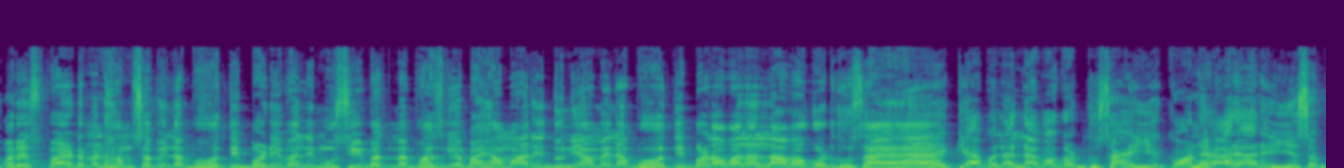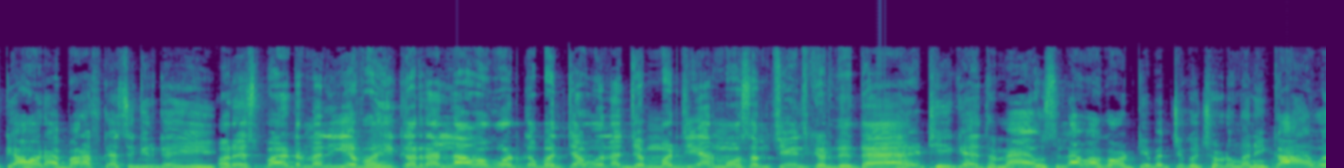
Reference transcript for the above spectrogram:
अरे स्पाइडरमैन हम सभी ना बहुत ही बड़ी वाली मुसीबत में फंस गए। भाई हमारी दुनिया में ना बहुत ही बड़ा वाला लावा कोट घुसाया है। अरे क्या बोला? लावा गोड घुसा है? ये कौन है? अरे अरे ये सब क्या हो रहा है? बर्फ़ कैसे गिर गई? अरे स्पाइडरमैन ये वही कर रहा है। लावा कोट का बच्चा वो ना जब मर्ज़ी यार मौसम चेंज कर देता है। अरे ठीक है तो मैं उस लावा गॉड के बच्चे को छोड़ूँगा नहीं। कहा है वो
